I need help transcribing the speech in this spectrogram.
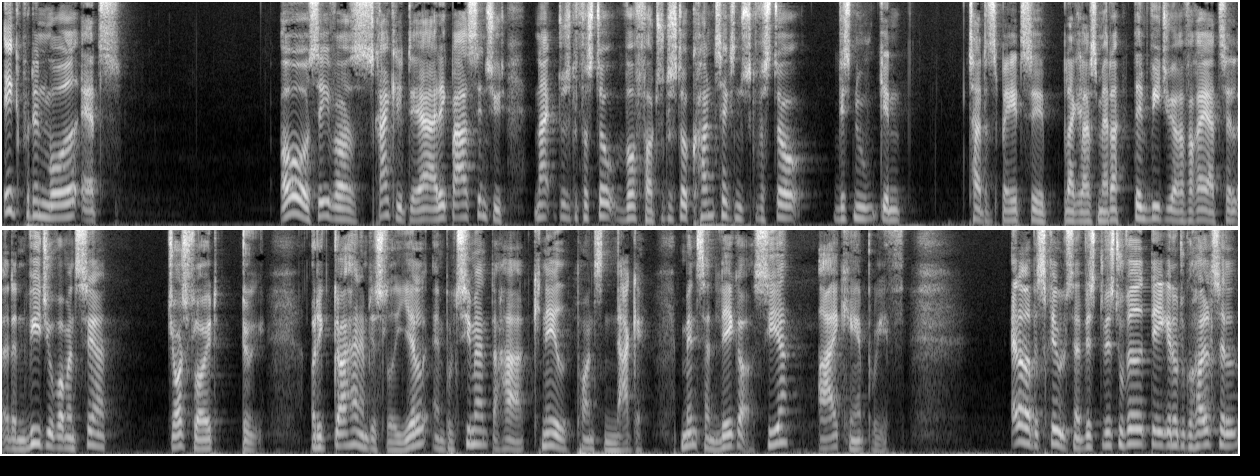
Ikke på den måde, at... Åh, oh, se hvor skrækkeligt det er. Er det ikke bare sindssygt? Nej, du skal forstå, hvorfor. Du skal forstå konteksten. Du skal forstå, hvis nu igen tager det tilbage til Black Lives Matter. Den video, jeg refererer til, er den video, hvor man ser George Floyd dø. Og det gør han, at han bliver slået ihjel af en politimand, der har knæet på hans nakke, mens han ligger og siger, I can't breathe. Allerede beskrivelsen, at hvis, hvis du ved, det ikke er noget, du kan holde til,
